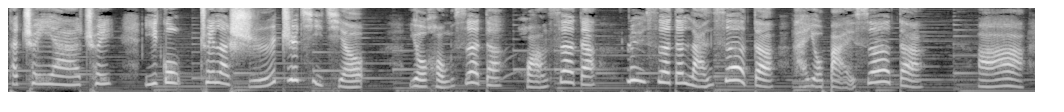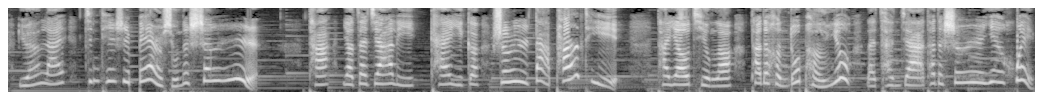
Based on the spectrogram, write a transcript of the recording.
他吹呀吹，一共吹了十只气球，有红色的、黄色的、绿色的、蓝色的，还有白色的。啊，原来今天是贝尔熊的生日。他要在家里开一个生日大 party，他邀请了他的很多朋友来参加他的生日宴会。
